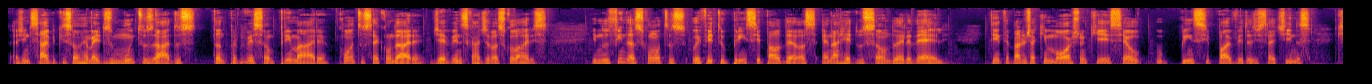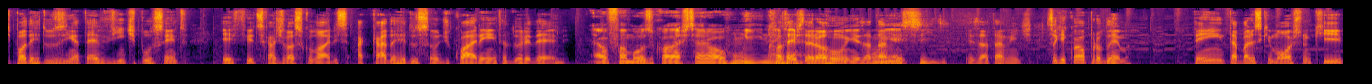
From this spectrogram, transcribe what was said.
A gente sabe que são remédios muito usados, tanto para prevenção primária quanto secundária de eventos cardiovasculares. E no fim das contas, o efeito principal delas é na redução do LDL. Tem trabalhos já que mostram que esse é o, o principal efeito das estatinas, que pode reduzir em até 20% efeitos cardiovasculares a cada redução de 40 do LDL. É o famoso colesterol ruim, né? Colesterol ruim, Cara? exatamente. Conhecido. Exatamente. Só que qual é o problema? Tem trabalhos que mostram que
